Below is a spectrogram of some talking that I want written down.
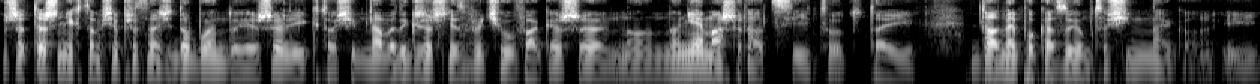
że też nie chcą się przyznać do błędu, jeżeli ktoś im nawet grzecznie zwróci uwagę, że no, no nie masz racji, to tutaj dane pokazują coś innego. I,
